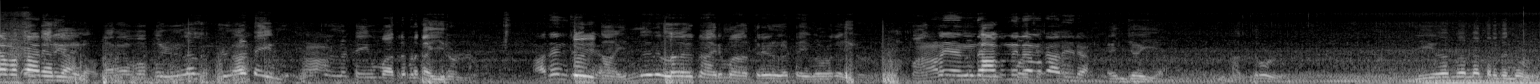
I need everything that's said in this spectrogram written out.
നമുക്ക് അറിയില്ലല്ലോ. ഉള്ള ടൈം ഉള്ള ടൈം മാത്രമേ നമ്മുടെ കയ്യിലുള്ളൂ. അത് എൻജോയ് ചെയ്യാം ഇന്നുള്ള ഇന്ന് കാര്യം മാത്രമേ ഉള്ള ടൈം നമ്മുടെ കയ്യിലുള്ളൂ. നാളെ എന്താകുന്നില്ല നമുക്ക് അറിയില്ല എൻജോയ് ചെയ്യാം. അത്രേ ഉള്ളൂ. ജീവിതം എന്ന് പറഞ്ഞാൽ അത്ര തന്നെ ഉള്ളൂ.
